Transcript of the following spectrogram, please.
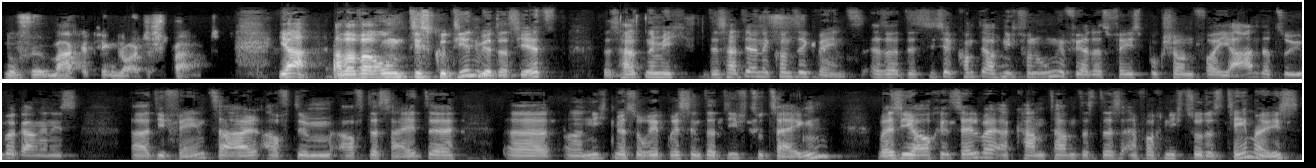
nur für Marketingleute spannend. Ja, aber warum diskutieren wir das jetzt? Das hat nämlich, das hat ja eine Konsequenz. Also das ist ja, kommt ja auch nicht von ungefähr, dass Facebook schon vor Jahren dazu übergegangen ist, die Fanzahl auf, dem, auf der Seite äh, nicht mehr so repräsentativ zu zeigen, weil sie ja auch selber erkannt haben, dass das einfach nicht so das Thema ist,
